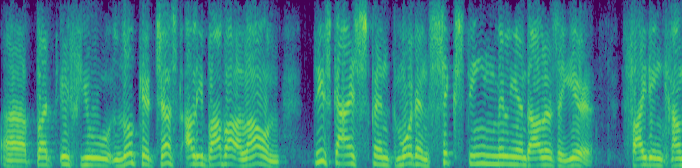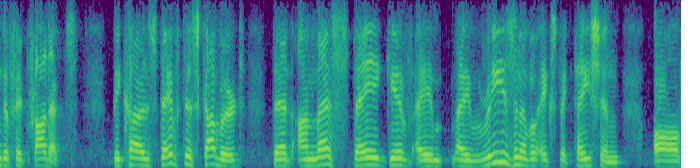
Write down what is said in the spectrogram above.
Uh, but if you look at just Alibaba alone, these guys spend more than $16 million a year fighting counterfeit products because they've discovered that unless they give a, a reasonable expectation of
